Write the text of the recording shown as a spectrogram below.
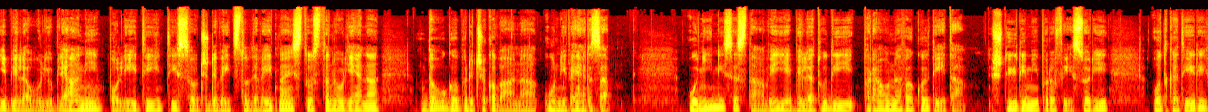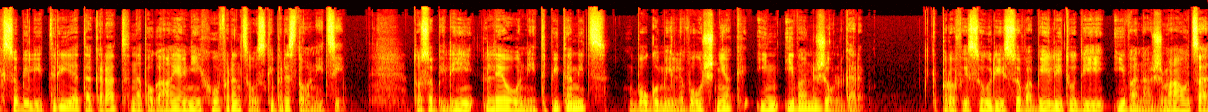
je bila v Ljubljani poleti 1919 ustanovljena dolgo pričakovana univerza. V njeni sestavi je bila tudi pravna fakulteta, štirimi profesori, od katerih so bili trije takrat na pogajanjih v francoski prestolnici. To so bili Leonid Pitamic, Bogomil Vošnjak in Ivan Žolgar. K profesori so vabili tudi Ivana Žmavca,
